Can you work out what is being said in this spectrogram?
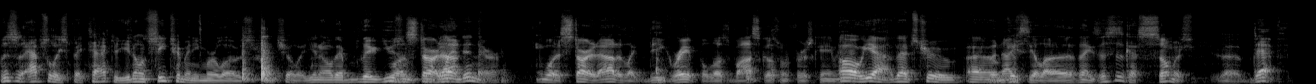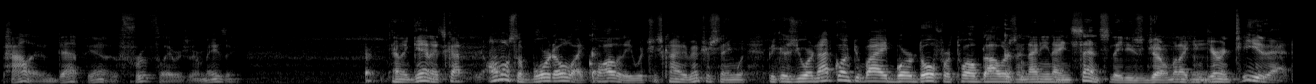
this is absolutely spectacular. You don't see too many Merlots from Chile, you know, they're, they're using to start blend out- in there. Well, it started out as like the grape, the Los Vascos when it first came here. Oh, yeah, that's true. Uh, but now you see a lot of other things. This has got so much uh, depth, palate, and depth. Yeah, the fruit flavors are amazing. And again, it's got almost a Bordeaux-like quality, which is kind of interesting because you are not going to buy Bordeaux for twelve dollars and ninety-nine cents, ladies and gentlemen. I can Mm-hmm. guarantee you that.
